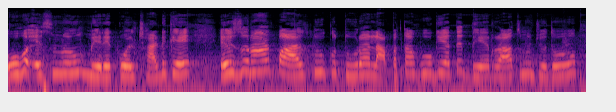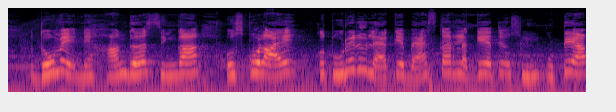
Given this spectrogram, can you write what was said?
ਉਹ ਇਸ ਨੂੰ ਮੇਰੇ ਕੋਲ ਛੱਡ ਕੇ ਇਸ ਦੌਰਾਨ ਪਾਲਤੂ ਕਤੂਰਾ ਲਾਪਤਾ ਹੋ ਗਿਆ ਤੇ ਦੇਰ ਰਾਤ ਨੂੰ ਜਦੋਂ ਦੋਵੇਂ ਨਿਹੰਗ ਸਿੰਘਾਂ ਉਸ ਕੋਲ ਆਏ, ਕਤੂਰੇ ਨੂੰ ਲੈ ਕੇ ਬਹਿਸ ਕਰਨ ਲੱਗੇ ਤੇ ਉਸ ਨੂੰ ਕੁੱਟਿਆ।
